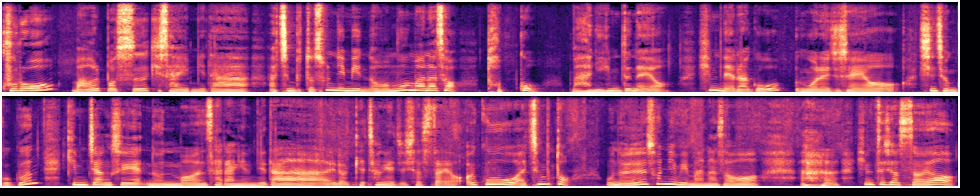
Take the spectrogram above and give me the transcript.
구로 마을버스 기사입니다. 아침부터 손님이 너무 많아서 덥고 많이 힘드네요. 힘내라고 응원해주세요. 신청곡은 김장수의 눈먼 사랑입니다. 이렇게 청해주셨어요. 아이고, 아침부터 오늘 손님이 많아서 아, 힘드셨어요.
